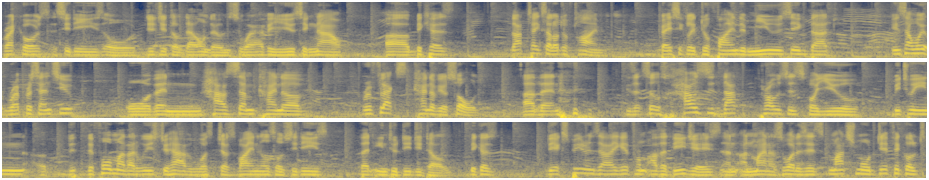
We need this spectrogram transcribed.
records, CDs, or digital downloads, whatever you're using now? Uh, because that takes a lot of time, basically, to find the music that in some way represents you, or then has some kind of reflects kind of your soul. Uh, then, so how's that process for you between uh, the, the format that we used to have was just vinyls or CDs, then into digital? Because the experience that I get from other DJs and, and mine as well is it's much more difficult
